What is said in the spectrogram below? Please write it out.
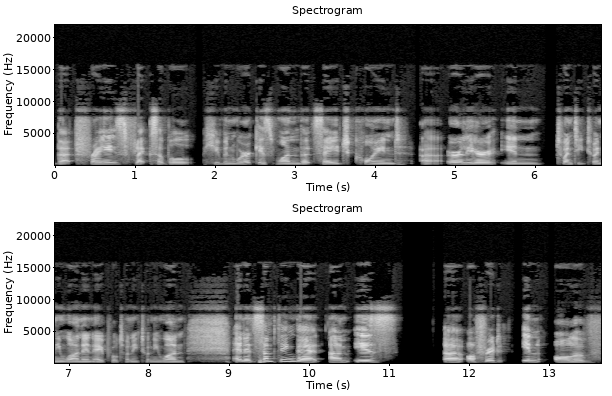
that phrase, flexible human work, is one that Sage coined uh, earlier in 2021, in April 2021. And it's something that um, is uh, offered in all of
